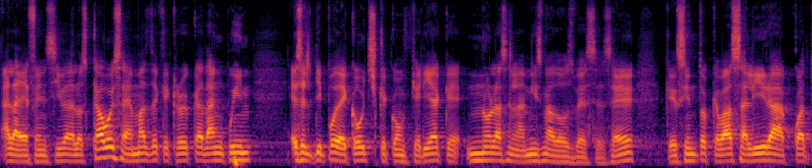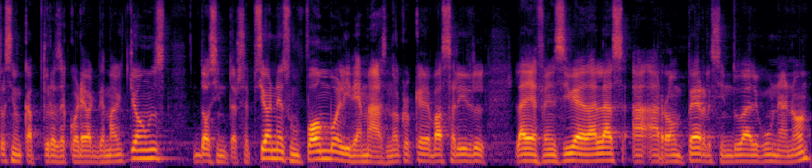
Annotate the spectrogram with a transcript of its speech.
a la defensiva de los Cowboys, además de que creo que Dan Quinn es el tipo de coach que confiaría que no lo hacen la misma dos veces, ¿eh? que siento que va a salir a cuatro o cinco capturas de quarterback de Mac Jones, dos intercepciones, un fumble y demás, ¿no? Creo que va a salir la defensiva de Dallas a, romper sin duda alguna, ¿no?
